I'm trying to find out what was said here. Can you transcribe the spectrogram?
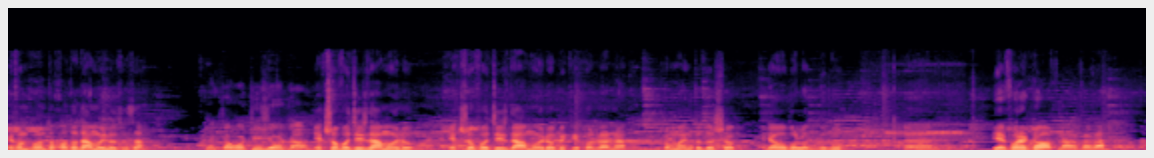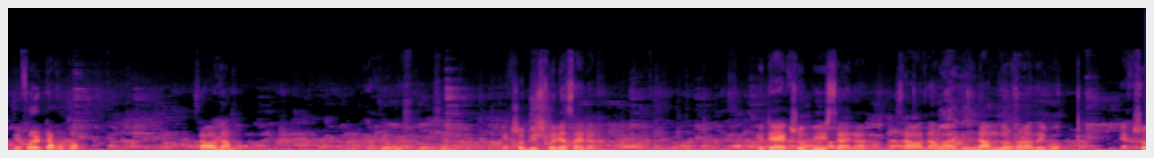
এখন পর্যন্ত কত দাম হইল চাচা? একশো পঁচিশ দাম হইল। একশো পঁচিশ দাম হইল বিক্রি করা না সম্মানিত দর্শক এটাও বলদ গরু। আহ, এরপরেরটাও আপনার কাকা? এরপরেরটা কত? চাওয়া দাম? একশো বিশ কইরা চাইরা। এটা একশো বিশ চাইরা। চাওয়া দাম দাম দর করা যাইব। একশো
